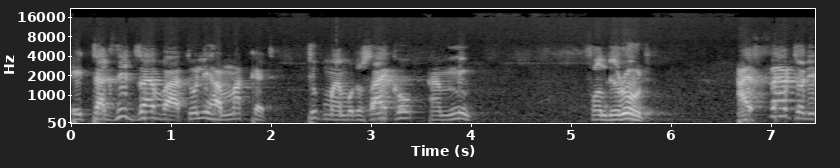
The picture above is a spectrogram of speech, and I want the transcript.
A taxi driver at Oliha Market took my motorcycle and me from the road. I fell to the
